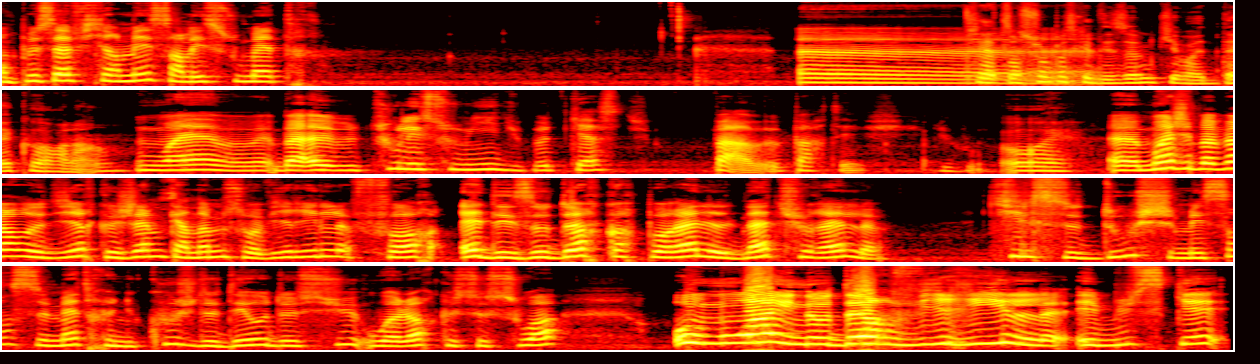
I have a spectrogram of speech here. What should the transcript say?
On peut s'affirmer sans les soumettre. Euh... Fais attention parce qu'il y a des hommes qui vont être d'accord là. Ouais, ouais, ouais. Bah, euh, tous les soumis du podcast, par- euh, partez, du coup. Ouais. Euh, moi, j'ai pas peur de dire que j'aime qu'un homme soit viril, fort, ait des odeurs corporelles naturelles, qu'il se douche mais sans se mettre une couche de déo dessus, ou alors que ce soit au moins une odeur virile et musquée,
